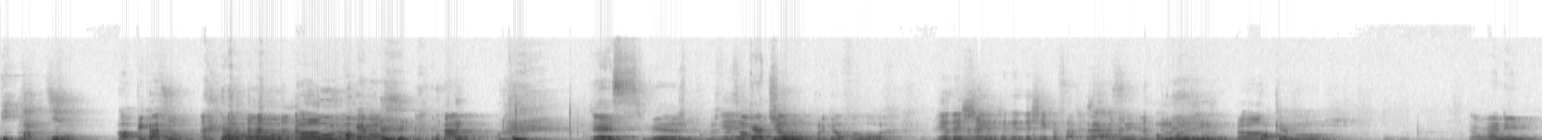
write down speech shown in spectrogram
Pikachu. Oh, Pikachu! O, o, os Pokémon! É esse mesmo. Mas foi só porque Pikachu. ele, porque ele falou. Eu deixei, já deixei passar. Ah, sim, um pouquinho. Pronto. Pokémon. É um anime,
